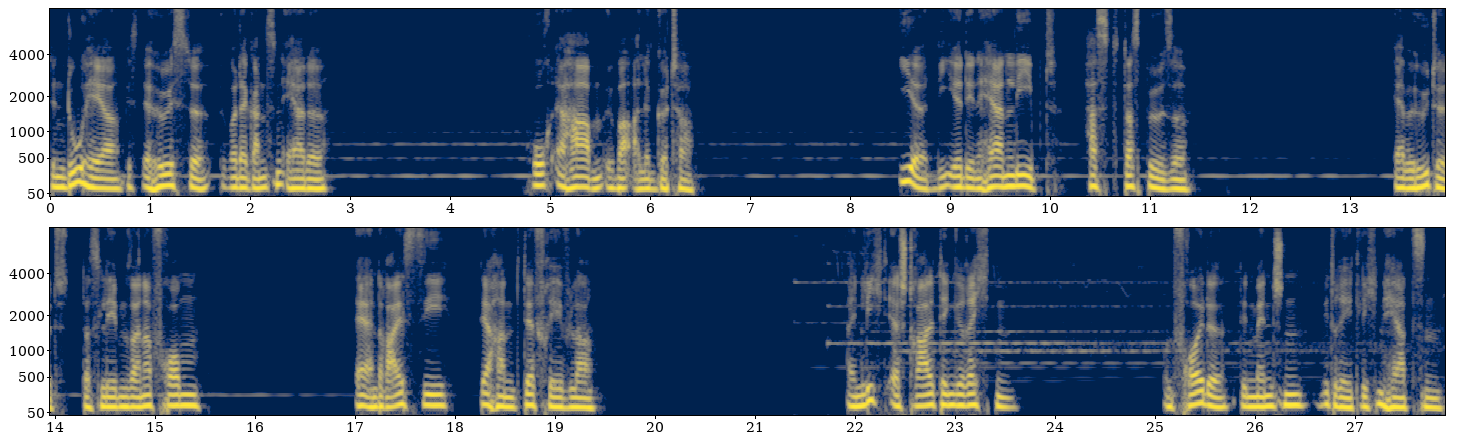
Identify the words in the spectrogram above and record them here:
Denn du, Herr, bist der Höchste über der ganzen Erde, hoch erhaben über alle Götter. Ihr, die ihr den Herrn liebt, hasst das Böse. Er behütet das Leben seiner Frommen, er entreißt sie der Hand der Frevler. Ein Licht erstrahlt den Gerechten und Freude den Menschen mit redlichen Herzen.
